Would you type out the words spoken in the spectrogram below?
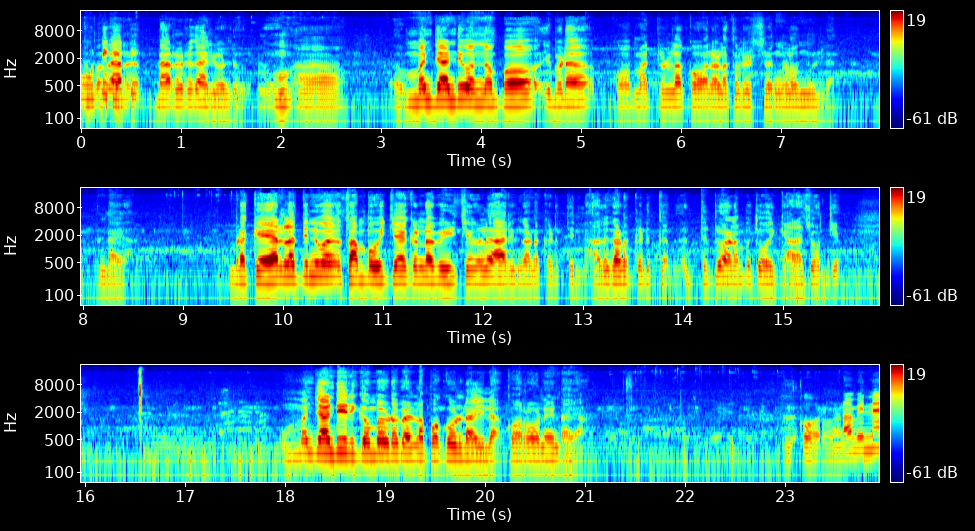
കൂട്ടി വേറൊരു കാര്യമുണ്ട്. ഉമ്മൻചാണ്ടി വന്നപ്പോൾ ഇവിടെ മറ്റുള്ള കോലളക്ക ലക്ഷങ്ങളൊന്നുമില്ല ഉണ്ടായ. ഇവിടെ കേരളത്തിന് സംഭവിച്ചേക്കേണ്ട വീഴ്ചകൾ ആരും കണക്കെടുത്തില്ല. അത് കണക്കെടുക്ക എടുത്തിട്ട് വേണം ചോദിക്കാൻ ആ ചോദ്യം. ഉമ്മൻചാണ്ടി ഇരിക്കുമ്പോൾ ഇവിടെ വെള്ളപ്പൊക്കം ഉണ്ടായില്ല കൊറോണ ഉണ്ടായ. കൊറോണ പിന്നെ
